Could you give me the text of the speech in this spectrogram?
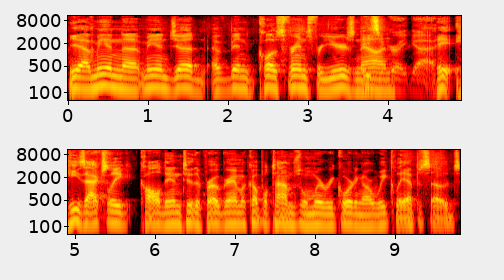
yeah. Me and uh, me and Judd have been close friends for years now. He's a great guy. He he's actually called into the program a couple times when we're recording our weekly episodes.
